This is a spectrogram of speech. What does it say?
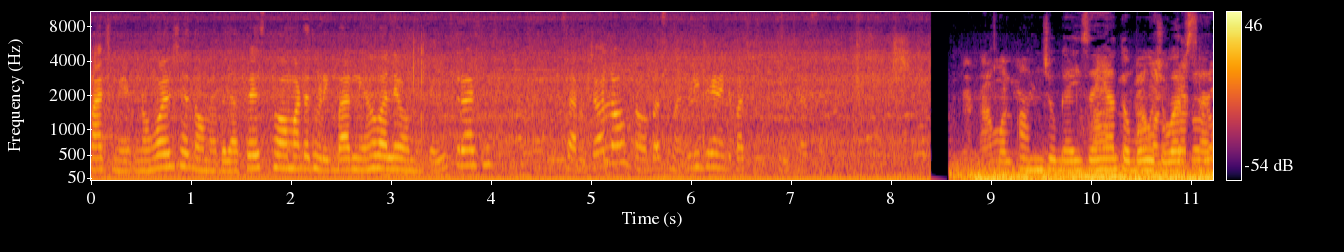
પાંચ મિનિટનો હોલ છે તો અમે બધા ફ્રેશ થવા માટે થોડીક બહારની હવા લેવા માટે ઉતર્યા છીએ. સારું ચાલો તો બસમાં ચડી જઈએ ને પાછું ઉતરી જશે. આમ જો ગાઈઝ અહીંયા તો બહુ જ વરસાદ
